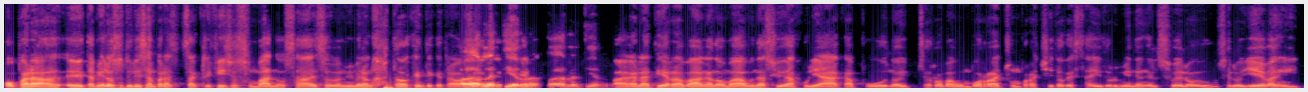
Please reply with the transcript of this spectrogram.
O para, eh, también los utilizan para sacrificios humanos, ¿sabes? Eso a mí me lo han contado gente que trabaja. Pagar la, tierra, pagar la tierra. Pagar la tierra, van a nomás a una ciudad, Juliaca, Puno, y se roban un borracho, un borrachito que está ahí durmiendo en el suelo, uh, se lo llevan y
